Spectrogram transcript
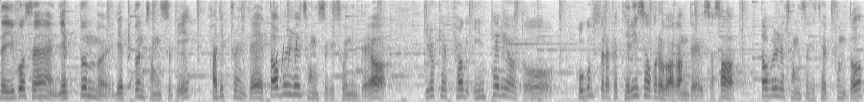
네, 이곳은 예쁜 물, 예쁜 정수기, 바디프렌드의 W 정수기 존인데요. 이렇게 벽 인테리어도 고급스럽게 대리석으로 마감되어 있어서 W 정수기 제품도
